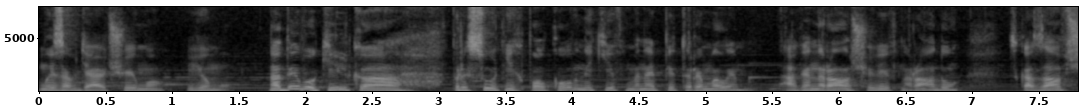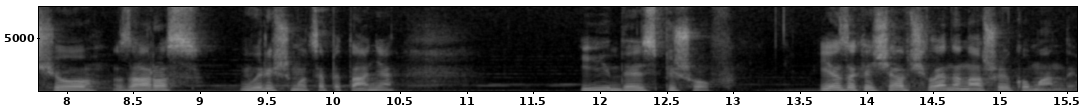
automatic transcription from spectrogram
ми завдячуємо йому. На диво, кілька присутніх полковників мене підтримали, а генерал, що вів нараду, сказав, що зараз вирішимо це питання і десь пішов. Я захищав члена нашої команди,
